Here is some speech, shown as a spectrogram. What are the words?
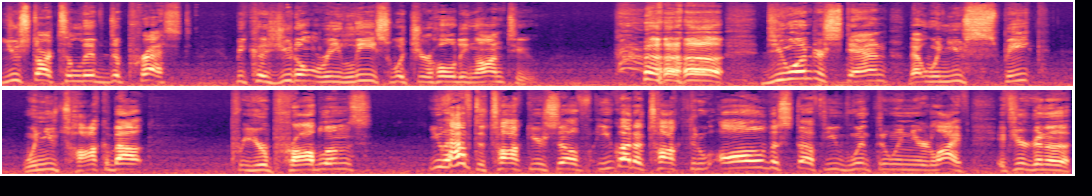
You start to live depressed because you don't release what you're holding on to. Do you understand that when you speak, when you talk about your problems, you have to talk yourself, you got to talk through all the stuff you've went through in your life if you're going to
